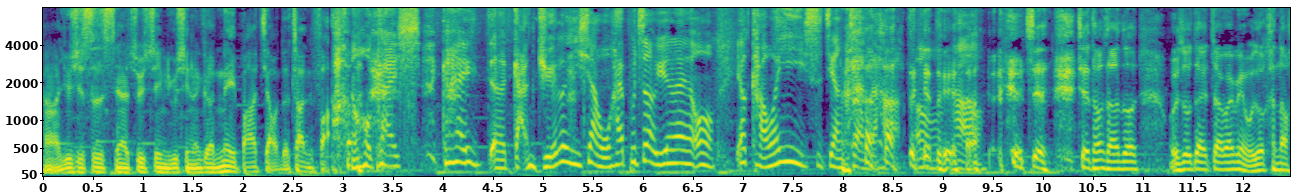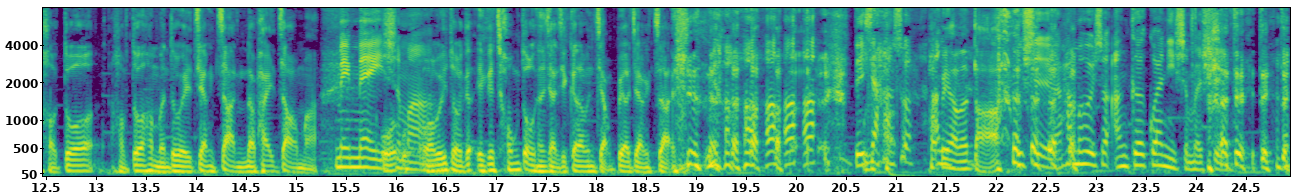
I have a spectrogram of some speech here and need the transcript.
啊，尤其是现在最近流行那个内八角的战法，然后开始开呃感觉了一下，我还不知道原来哦要卡哇伊是这样站的哈。对对好，现现在通常说，我说在在外面，我都看到好多好多他们都会这样站来拍照嘛。妹妹是吗？我我有一个一个冲动，很想去跟他们讲，不要这样站。等一下，他说怕被他们打，不是他们会说昂哥关你什么事？对对对。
